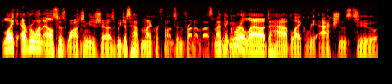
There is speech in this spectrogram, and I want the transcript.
like everyone else who's watching these shows, we just have microphones in front of us, and I think Mhm. we're allowed to have like reactions to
